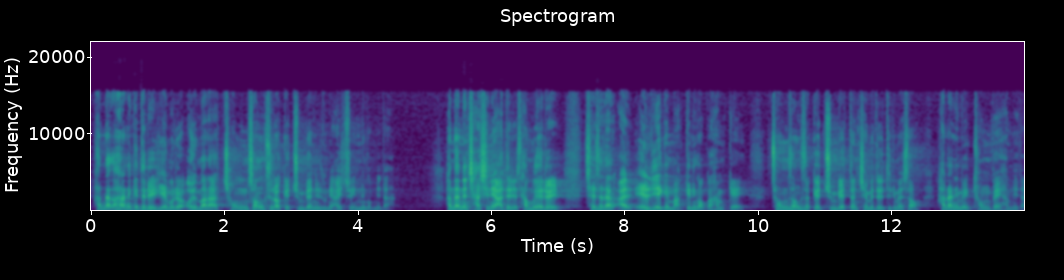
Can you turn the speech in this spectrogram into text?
한나가 하나님께 드릴 예물을 얼마나 정성스럽게 준비하는 눈이 알수 있는 겁니다. 한나는 자신의 아들 사무엘을 제사장 엘리에게 맡기는 것과 함께 정성스럽게 준비했던 제물들을 드리면서 하나님을 경배합니다.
